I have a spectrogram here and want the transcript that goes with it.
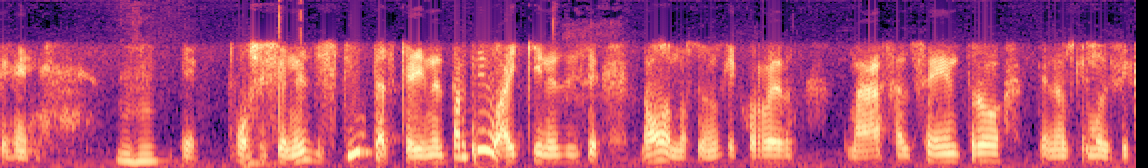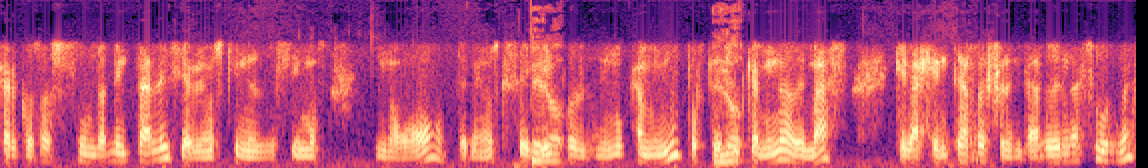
eh, posiciones distintas que hay en el partido. Hay quienes dicen, no, nos tenemos que correr más al centro, tenemos que modificar cosas fundamentales y habemos quienes decimos, no, tenemos que seguir por el mismo camino porque es el camino además que la gente ha refrendado en las urnas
